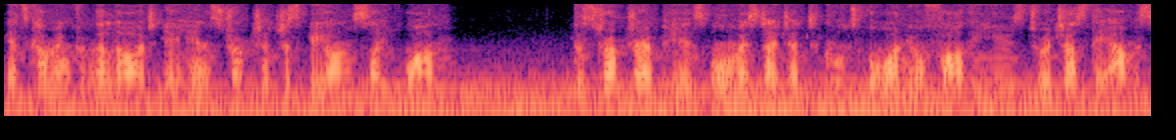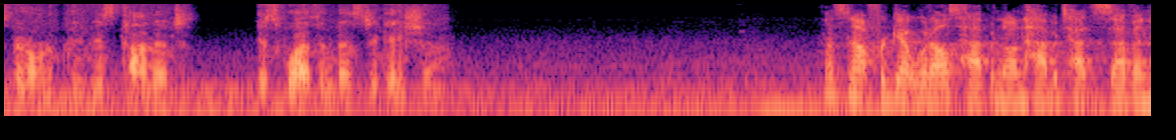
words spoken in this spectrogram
It's coming from the large alien structure just beyond Site 1. The structure appears almost identical to the one your father used to adjust the atmosphere on the previous planet. It's worth investigation. Let's not forget what else happened on Habitat 7.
